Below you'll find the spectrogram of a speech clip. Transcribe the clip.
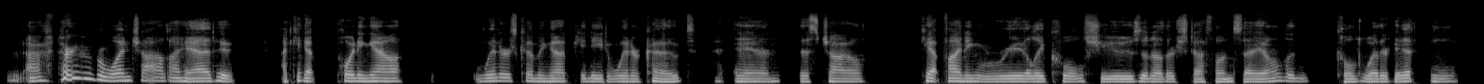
I remember one child I had who I kept pointing out, winter's coming up, you need a winter coat. And this child kept finding really cool shoes and other stuff on sale, and cold weather hit. And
